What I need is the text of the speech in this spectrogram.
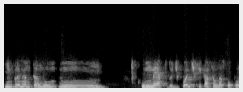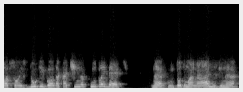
implementando um, um, um método de quantificação das populações do gigó da caatinga com playback né, com toda uma análise, né,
